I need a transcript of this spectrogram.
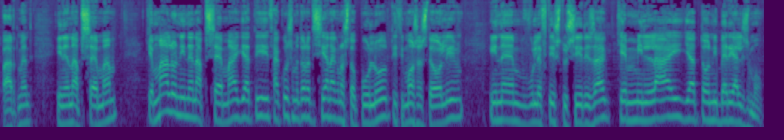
Department. Είναι ένα ψέμα. Και μάλλον είναι ένα ψέμα γιατί θα ακούσουμε τώρα τη Σιάννα Γνωστοπούλου, τη θυμόσαστε όλοι, είναι βουλευτής του ΣΥΡΙΖΑ και μιλάει για τον υπεριαλισμό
